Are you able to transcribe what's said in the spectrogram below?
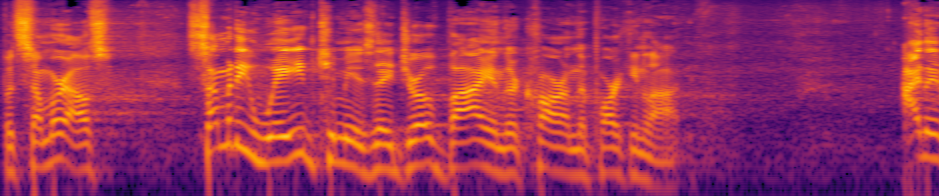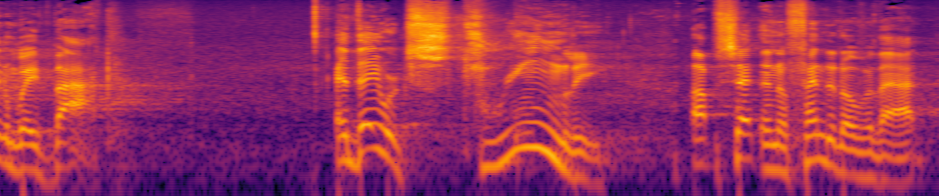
but somewhere else, Somebody waved to me as they drove by in their car in the parking lot. I didn't wave back. And they were extremely upset and offended over that.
